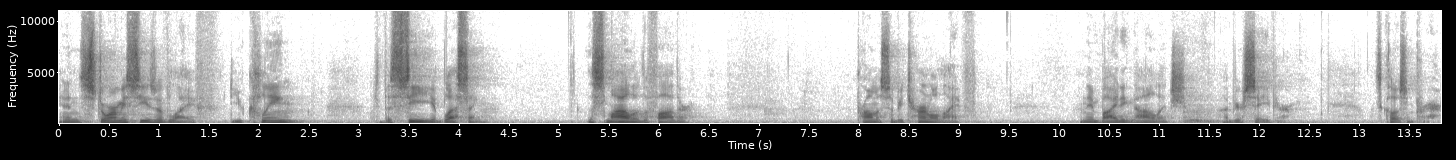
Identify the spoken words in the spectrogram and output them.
And in the stormy seas of life, do you cling to the sea of blessing, the smile of the Father, promise of eternal life, and the abiding knowledge of your Savior? Let's close in prayer.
